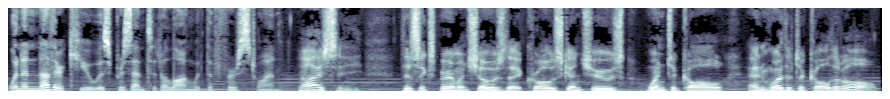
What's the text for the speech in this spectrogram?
when another cue was presented along with the first one. I see. This experiment shows that crows can choose when to call and whether to call at all.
